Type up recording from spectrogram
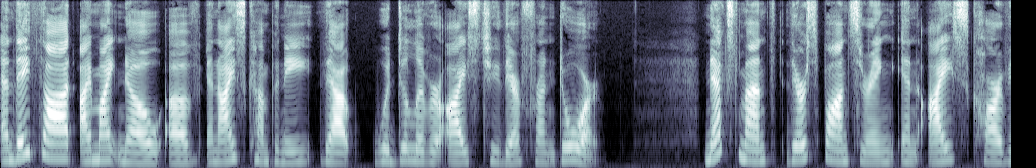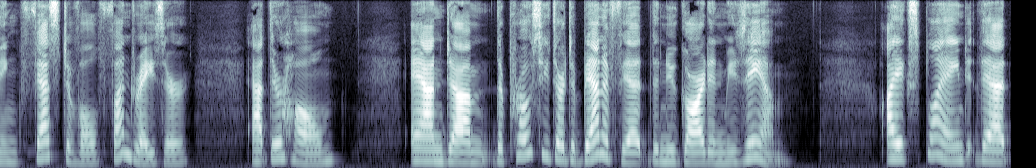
And they thought I might know of an ice company that would deliver ice to their front door. Next month, they're sponsoring an ice carving festival fundraiser at their home, and um, the proceeds are to benefit the New Garden Museum. I explained that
